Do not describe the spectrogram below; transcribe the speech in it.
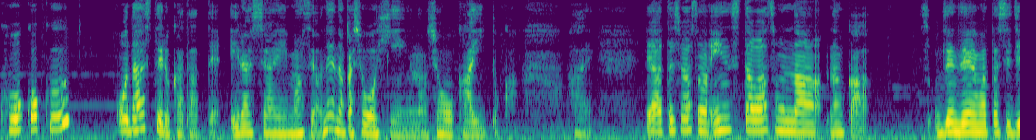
広告を出してる方っていらっしゃいますよねなんか商品の紹介とか。はい、で私はそのインスタはそんななんか全然私自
